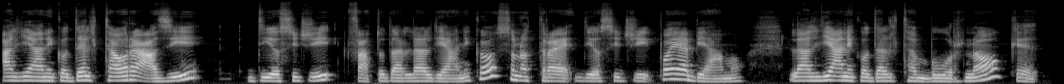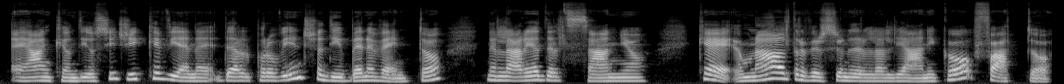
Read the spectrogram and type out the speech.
Alianico del Taurasi, DOCG fatto dall'Alianico, sono tre DOCG. Poi abbiamo l'Alianico del Tamburno, che è anche un DOCG che viene dalla provincia di Benevento, nell'area del Sagno. che è un'altra versione dell'Aglianico fatto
